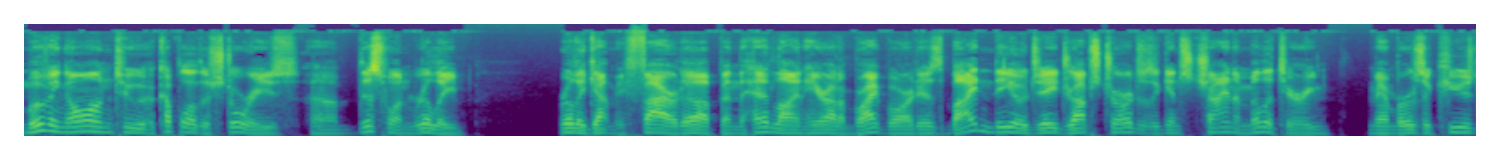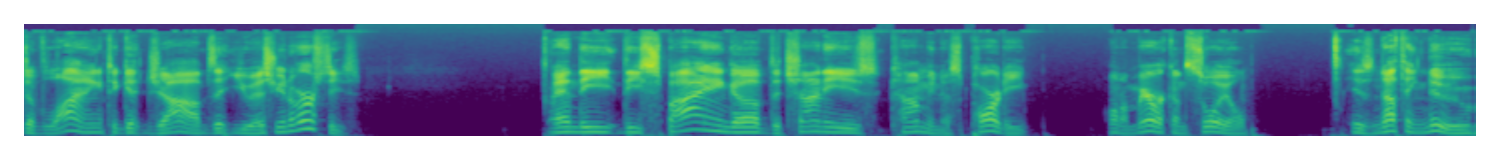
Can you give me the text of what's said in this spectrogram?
Moving on to a couple other stories, uh, this one really really got me fired up. And the headline here out of Breitbart is Biden DOJ drops charges against China military members accused of lying to get jobs at U.S. universities. And the, the spying of the Chinese Communist Party on American soil is nothing new.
